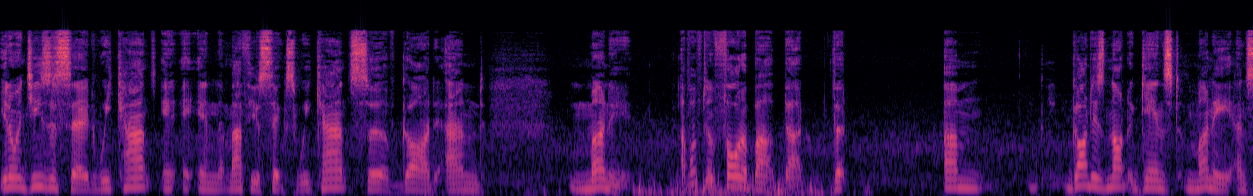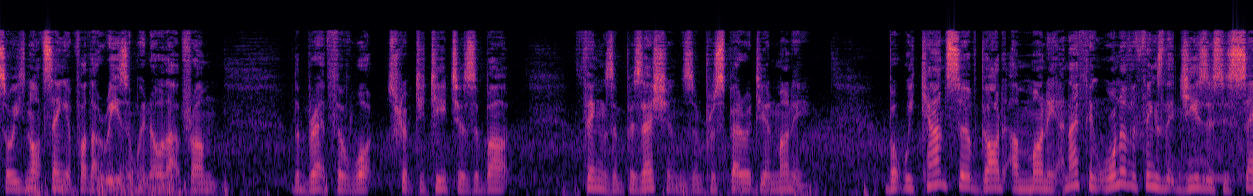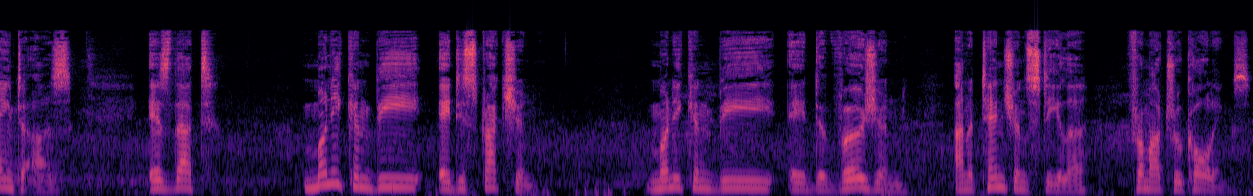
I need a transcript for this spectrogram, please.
You know, when Jesus said, we can't, in, in Matthew 6, we can't serve God and money. I've often thought about that, that um, God is not against money, and so he's not saying it for that reason. We know that from the breadth of what scripture teaches about things and possessions and prosperity and money. But we can't serve God and money. And I think one of the things that Jesus is saying to us is that money can be a distraction. Money can be a diversion, an attention stealer from our true callings.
